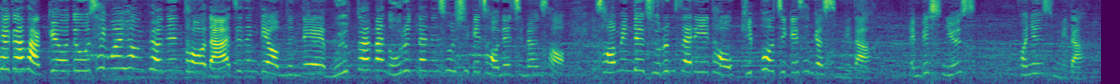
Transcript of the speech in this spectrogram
해가 바뀌어도 생활 형편은 더 나아지는 게 없는데 물가만 오른다는 소식이 전해지면서 서민들 주름살이 더욱 깊어지게 생겼습니다. MBC 뉴스 권윤수입니다.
